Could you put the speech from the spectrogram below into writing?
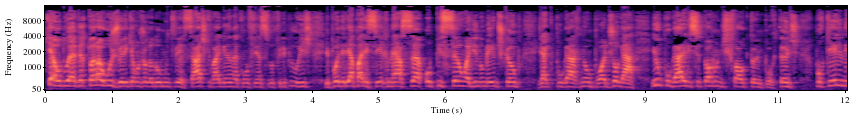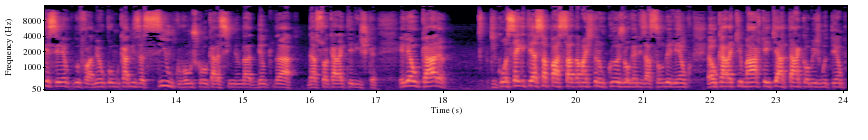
que é o do Everton Araújo. Ele que é um jogador muito versátil, que vai ganhando a confiança do Felipe Luiz e poderia aparecer nessa opção ali no meio de campo, já que o Pulgar não pode jogar. E o Pulgar, ele se torna um desfalque tão importante, porque ele nesse elenco do Flamengo, como camisa 5, vamos colocar assim, dentro da, dentro da, da sua característica, ele é o cara que consegue ter essa passada mais tranquila de organização do elenco. É o cara que marca e que ataca ao mesmo tempo.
